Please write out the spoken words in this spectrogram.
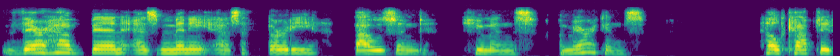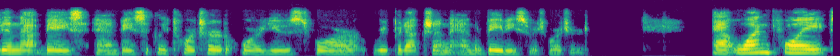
There have been as many as 30,000 humans, Americans, held captive in that base and basically tortured or used for reproduction, and their babies were tortured. At one point,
